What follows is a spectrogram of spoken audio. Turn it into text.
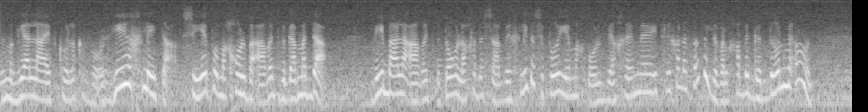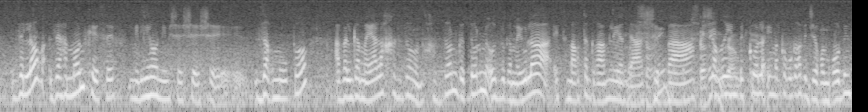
ומגיע לה את כל הכבוד, היא החליטה שיהיה פה מחול בארץ וגם מדע. והיא באה לארץ בתור עולה חדשה והחליטה שפה יהיה מחול, והיא אכן אה, הצליחה לעשות את זה, והלכה בגדול מאוד. זה לא, זה המון כסף, מיליונים שזרמו פה, אבל גם היה לה חזון, חזון גדול מאוד, וגם היו לה את מרתה גרם לידה, שבה קשרים בכל, עם הקוריאוגרפיה, ג'רום רובינס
